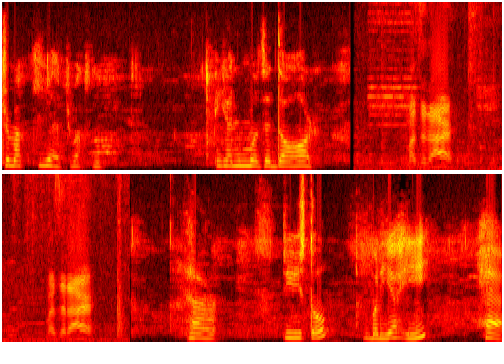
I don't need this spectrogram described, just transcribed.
चमकसी है चमकसी यानी मज़ेदार मज़ेदार मज़ेदार हाँ चीज़ तो बढ़िया ही है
